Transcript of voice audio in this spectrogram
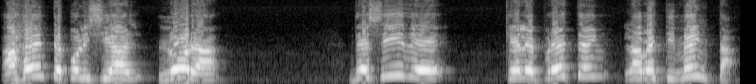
agente policial, Lora, decide que le presten la vestimenta,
